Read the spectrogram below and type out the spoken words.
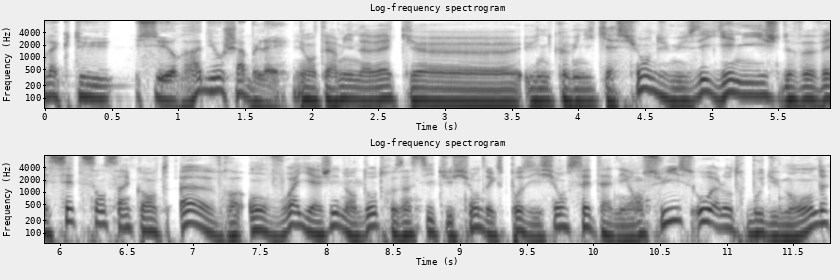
L'actu sur Radio Chablais. Et on termine avec euh, une communication du musée Yéniche de Vevey. 750 œuvres ont voyagé dans d'autres institutions d'exposition cette année, en Suisse ou à l'autre bout du monde.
